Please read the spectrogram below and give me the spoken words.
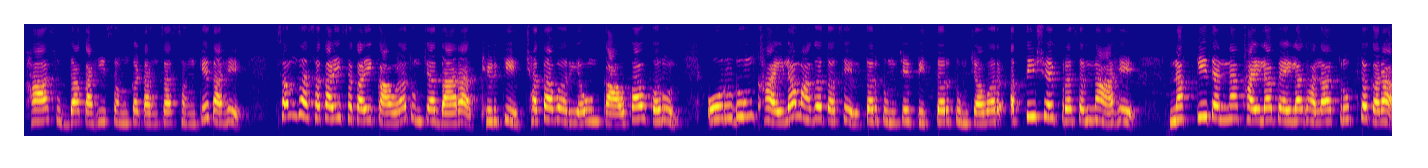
हा सुद्धा काही संकटांचा संकेत आहे. समजा सकाळी सकाळी कावळा तुमच्या दारात खिडकीत छतावर येऊन कावकाव करून ओरडून खायला मागत असेल तर तुमचे पित्तर तुमच्यावर अतिशय प्रसन्न आहे. नक्की त्यांना खायला प्यायला घाला तृप्त करा.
